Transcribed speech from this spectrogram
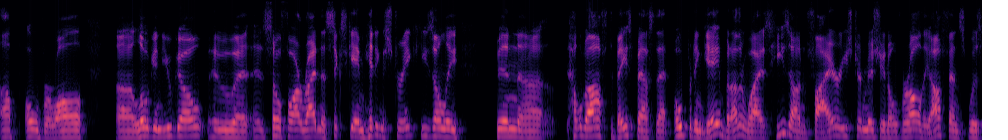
up overall. Uh, Logan Hugo, who uh, is so far riding a six game hitting streak, he's only been uh, held off the base pass that opening game, but otherwise he's on fire. Eastern Michigan overall, the offense was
